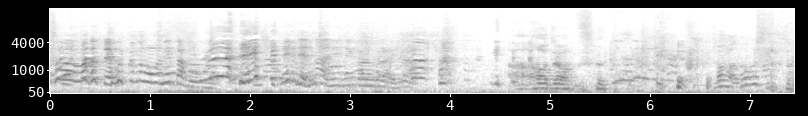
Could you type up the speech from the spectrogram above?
そのままだって服のまま寝たもん寝てんな2時間ぐらいなあ、青ちゃんはずっと。ママどうしたの？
